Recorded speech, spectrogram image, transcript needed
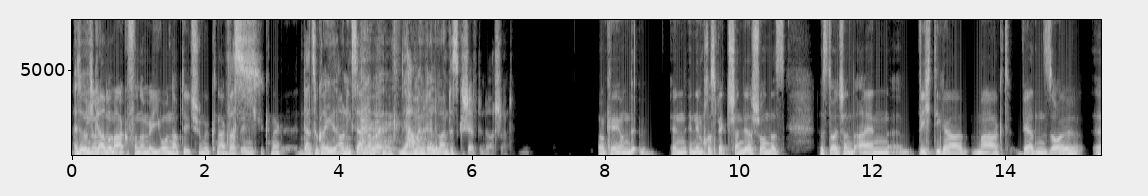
also so ich eine, glaube, eine Marke von einer Million habt ihr die schon geknackt, was, habt ihr nicht geknackt? Dazu kann ich jetzt auch nichts sagen, aber wir haben ein relevantes Geschäft in Deutschland. Okay, und in, in dem Prospekt stand ja schon, dass dass Deutschland ein äh, wichtiger Markt werden soll, äh,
